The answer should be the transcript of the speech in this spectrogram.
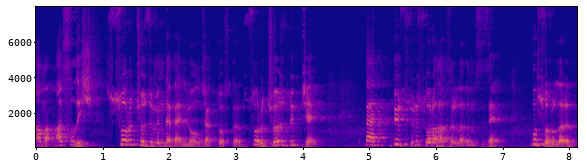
ama asıl iş soru çözümünde belli olacak dostlarım. Soru çözdükçe ben bir sürü soru hazırladım size. Bu soruların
